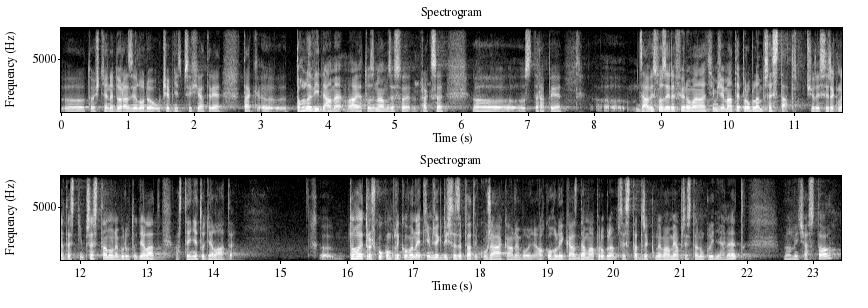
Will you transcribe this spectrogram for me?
eh, to ještě nedorazilo do učebnic psychiatrie, tak eh, tohle vydáme. A já to znám ze své praxe z terapie. Závislost je definována tím, že máte problém přestat. Čili si řeknete, s tím přestanu, nebudu to dělat a stejně to děláte. Eh, tohle je trošku komplikované tím, že když se zeptáte kuřáka nebo alkoholika, zda má problém přestat, řekne vám, já přestanu klidně hned, velmi často.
